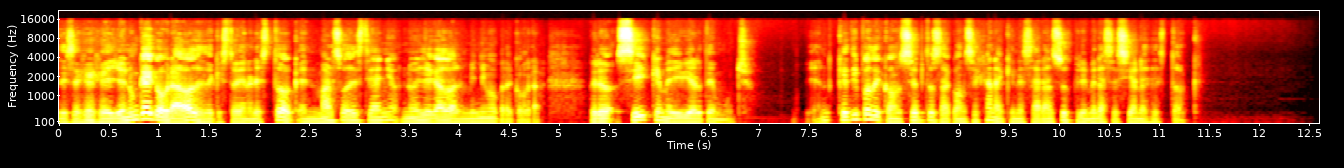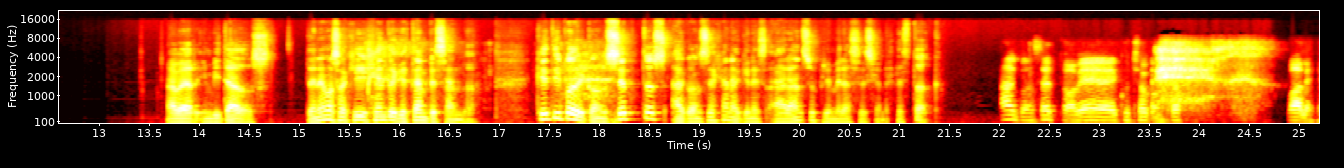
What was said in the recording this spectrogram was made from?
dice jeje, yo nunca he cobrado desde que estoy en el stock. En marzo de este año no he llegado al mínimo para cobrar, pero sí que me divierte mucho. Bien, ¿qué tipo de conceptos aconsejan a quienes harán sus primeras sesiones de stock? A ver, invitados, tenemos aquí gente que está empezando. ¿Qué tipo de conceptos aconsejan a quienes harán sus primeras sesiones de stock? Ah, concepto, había escuchado concepto. Vale,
